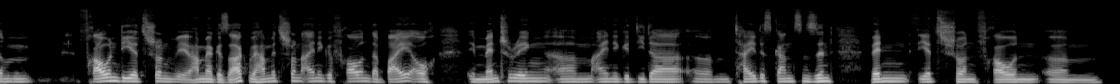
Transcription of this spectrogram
ähm, Frauen, die jetzt schon, wir haben ja gesagt, wir haben jetzt schon einige Frauen dabei, auch im Mentoring ähm, einige, die da ähm, Teil des Ganzen sind. Wenn jetzt schon Frauen ähm,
